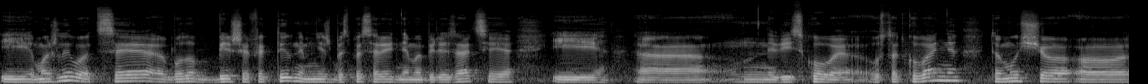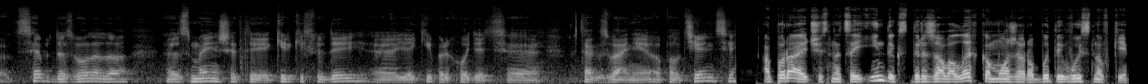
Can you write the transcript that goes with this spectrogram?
і можливо це було б більш ефективним ніж безпосередня мобілізація і е, військове устаткування, тому що е, це б дозволило е, зменшити кількість людей, е, які приходять е, в так звані ополченці. Опираючись на цей індекс, держава легко може робити висновки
